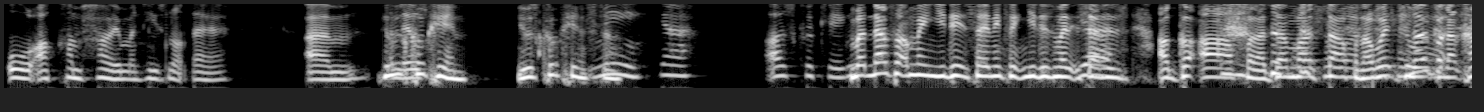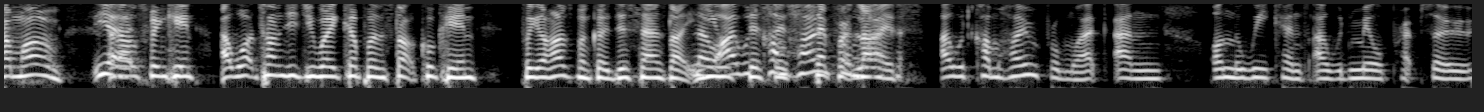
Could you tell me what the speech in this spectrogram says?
or I'll come home and he's not there. Um, Who was cooking? You was cooking still. Me, yeah. I was cooking. But that's what I mean. You didn't say anything. You just made it sound Yeah. as I got up and I done my stuff and I went to work and I come home. Yeah. And. I was thinking, at what time did you wake up and start cooking for your husband? Because it just sounds like no, you I would just come had home separate from lives. Work. I would come home from work and on the weekends I would meal prep. So,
